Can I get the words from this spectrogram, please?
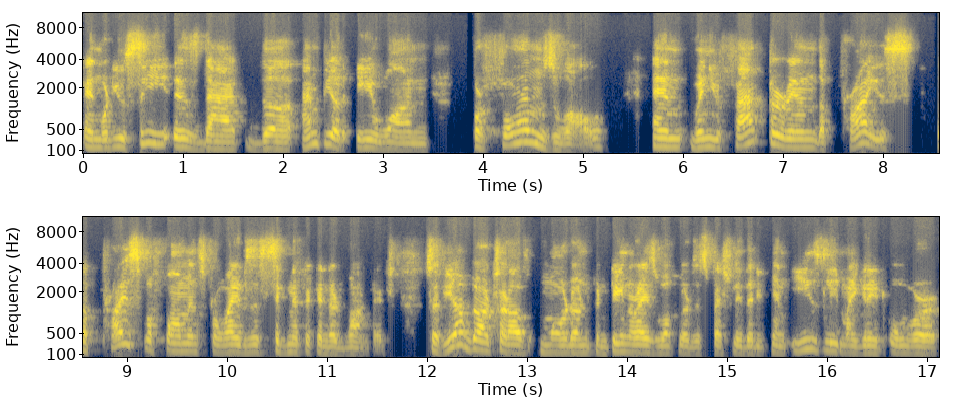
And what you see is that the Ampere A1 performs well. And when you factor in the price, the price performance provides a significant advantage. So if you have got sort of modern containerized workloads, especially that you can easily migrate over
